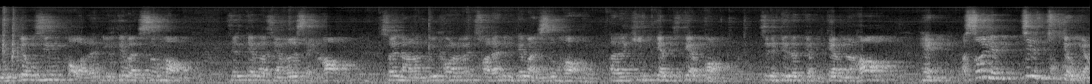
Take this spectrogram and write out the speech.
人中心好，咱有点万书吼，这点到上好势吼。所以哪人规看咱带咱有点万书吼，咱去点一点吼，这个叫做重点啦吼。嘿，啊，所以呢，这个足重要，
